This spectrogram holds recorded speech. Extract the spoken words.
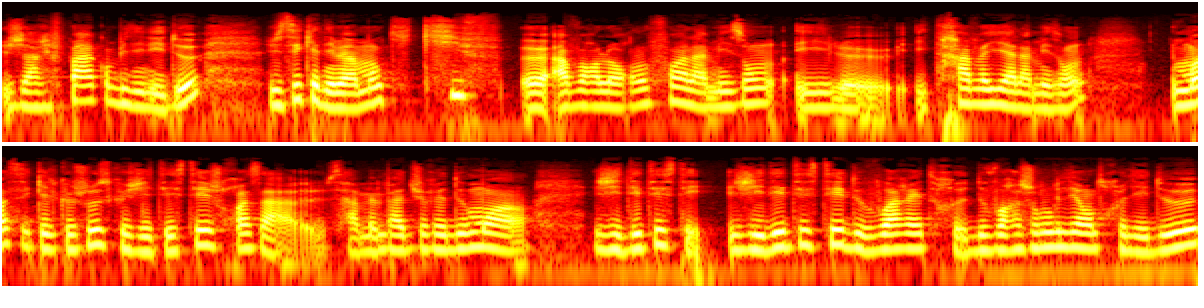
j'arrive pas à combiner les deux. Je sais qu'il y a des mamans qui kiffent euh, avoir leur enfant à la maison et le et travailler à la maison moi, c'est quelque chose que j'ai testé. Je crois ça, ça a même pas duré deux mois. Hein. J'ai détesté. J'ai détesté de voir être, de voir jongler entre les deux,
